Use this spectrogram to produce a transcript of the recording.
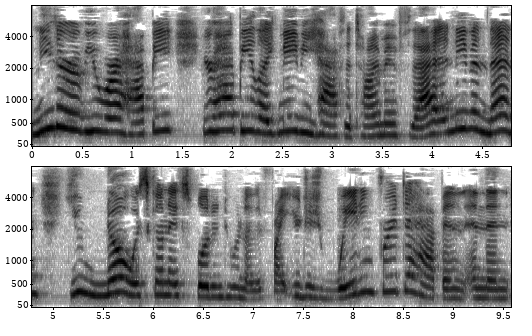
Neither of you are happy. You're happy like maybe half the time, if that. And even then, you know it's gonna explode into another fight. You're just waiting for it to happen and then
